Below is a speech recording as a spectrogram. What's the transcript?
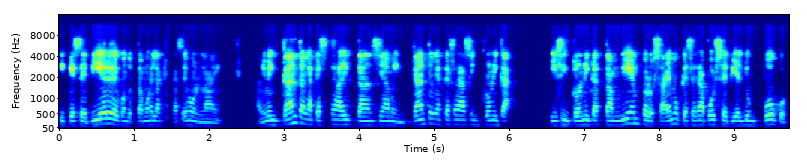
y que se pierde cuando estamos en las clases online. A mí me encantan las clases a distancia, me encantan las clases asincrónicas y sincrónicas también, pero sabemos que ese rapport se pierde un poco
